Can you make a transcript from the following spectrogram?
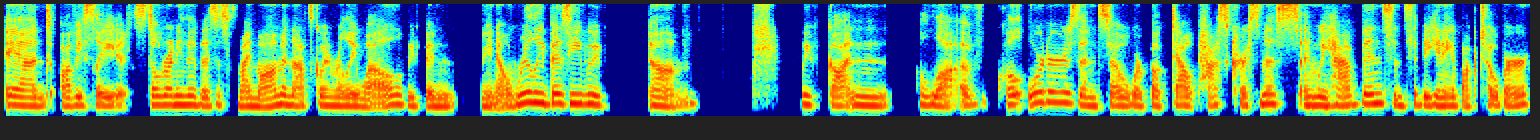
and obviously still running the business with my mom and that's going really well. We've been, you know, really busy. We've um we've gotten a lot of quilt orders and so we're booked out past Christmas and we have been since the beginning of October.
